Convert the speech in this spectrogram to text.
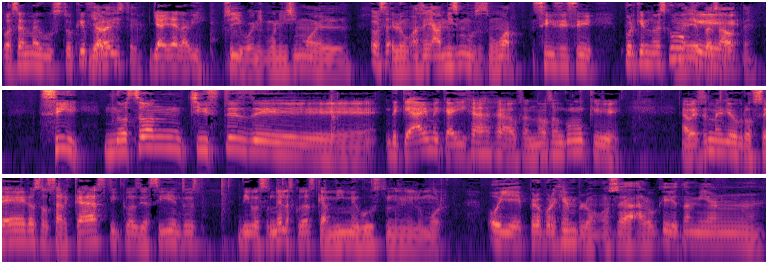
O sea, me gustó que ¿Ya fuera... la viste? Ya, ya la vi. Sí, buenísimo el... O sea- el o sea, a mí sí me gusta su humor. Sí, sí, sí. Porque no es como Medio que... pesadote. Sí, no son chistes de... De que, ay, me caí, jajaja. O sea, no, son como que... A veces medio groseros o sarcásticos y así. Entonces, digo, son de las cosas que a mí me gustan en el humor. Oye, pero por ejemplo, o sea, algo que yo también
